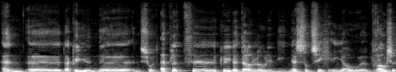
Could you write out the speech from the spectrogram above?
En uh, daar kun je een, een soort applet kun je daar downloaden. Die nestelt zich in jouw browser.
